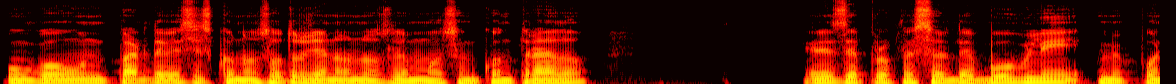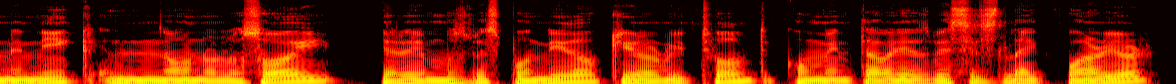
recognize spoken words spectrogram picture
jugó un par de veces con nosotros, ya no nos lo hemos encontrado. Eres de profesor de Bubbly, me pone Nick, no, no lo soy, ya le hemos respondido. Quiero Retold, comenta varias veces Light Warrior.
